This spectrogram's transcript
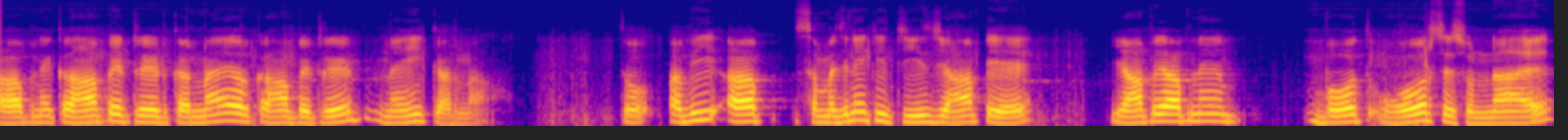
आपने कहाँ पे ट्रेड करना है और कहाँ पे ट्रेड नहीं करना। तो अभी आप समझने की चीज़ यहाँ पे है, यहाँ पे आपने बहुत गौर से सुनना है।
